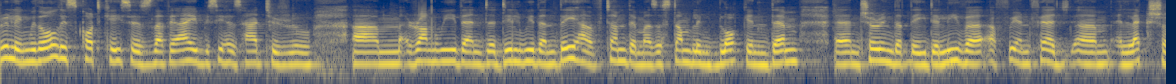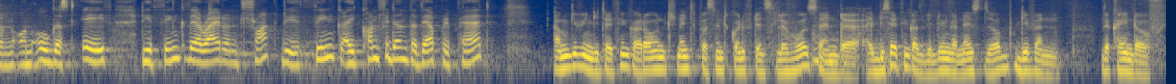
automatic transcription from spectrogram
ruling. With all these court cases that the IEBC has had to um, run with and uh, deal with, and they have termed them as a stumbling block in them ensuring that they deliver a free and fair um, election on August 8th. Do you think they're right on track? Do you think, are you confident that they're prepared? I'm giving it, I think, around 90% confidence levels, mm -hmm. and uh, IBC, I think, has been doing a nice job given the kind of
